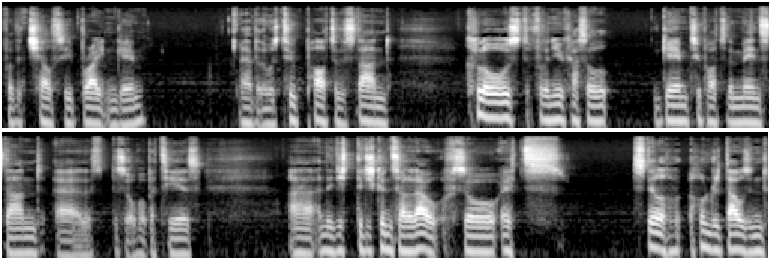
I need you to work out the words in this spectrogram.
for the Chelsea Brighton game. Uh, but there was two parts of the stand closed for the Newcastle game, two parts of the main stand, uh, the, the sort of upper tiers, uh, and they just they just couldn't sell it out. So it's still hundred thousand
